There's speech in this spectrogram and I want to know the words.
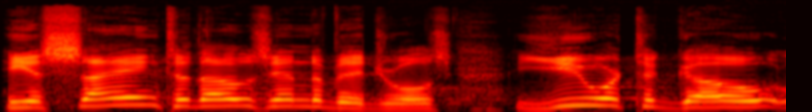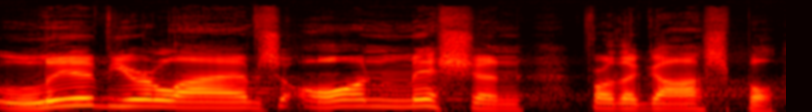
He is saying to those individuals, You are to go live your lives on mission for the gospel,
